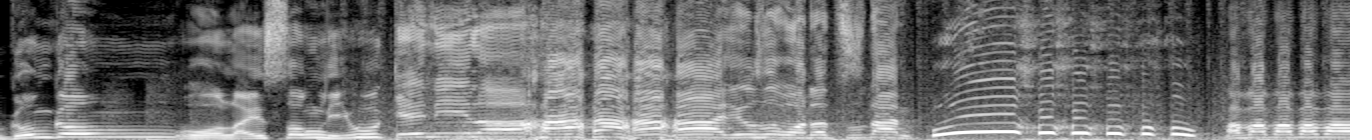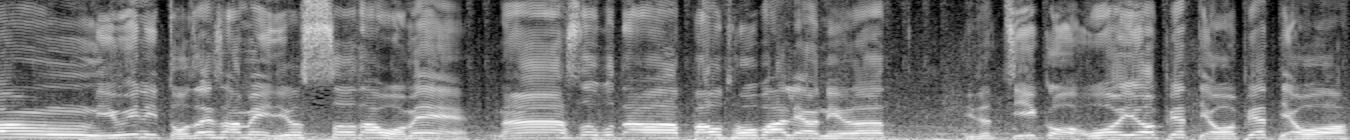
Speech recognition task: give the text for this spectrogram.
公公，我来送礼物给你了。哈哈哈哈就是我的子弹。呜呼呼呼呼呼叭叭叭以为你躲在上面你就射到我咩那射不到啊爆头罢了你的你的结果哦哟不要屌我不要屌我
